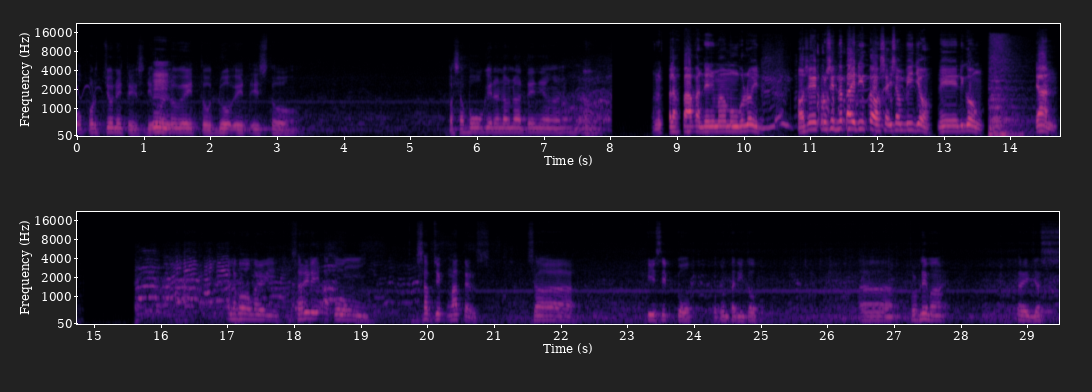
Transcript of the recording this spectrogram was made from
opportunities, the Mm. only way to do it is to pasabugin na lang natin yung ano. O, nagpalakpakan din yung mga mongoloid. O, sige, proceed na tayo dito sa isang video ni Digong. Yan. Alam mo, may sarili akong subject matters sa isip ko papunta dito. Ah, problema, I just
